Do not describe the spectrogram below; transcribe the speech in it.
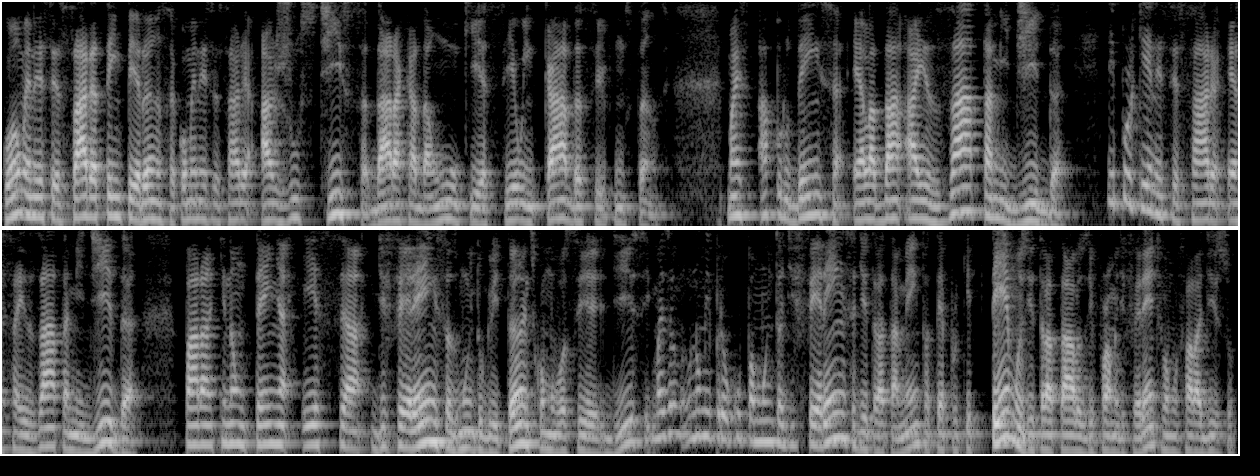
Como é necessária a temperança, como é necessária a justiça, dar a cada um o que é seu em cada circunstância. Mas a prudência, ela dá a exata medida. E por que é necessária essa exata medida? Para que não tenha essa diferenças muito gritantes, como você disse, mas eu não me preocupa muito a diferença de tratamento, até porque temos de tratá-los de forma diferente, vamos falar disso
